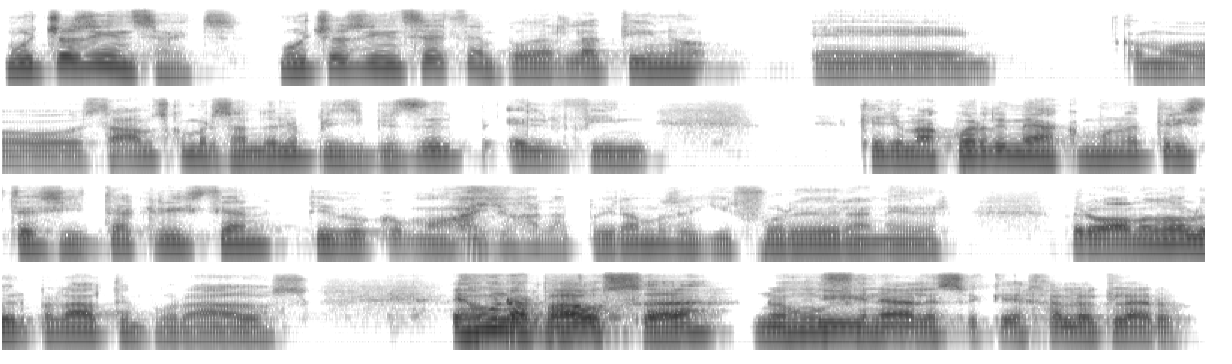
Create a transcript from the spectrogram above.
Muchos insights, muchos insights en Poder Latino. Eh, como estábamos conversando en el principio, es el, fin que yo me acuerdo y me da como una tristecita, Cristian. Digo, como, ay, ojalá pudiéramos seguir Forever and Ever, pero vamos a volver para la temporada 2. Es una pausa, no es un final, eso hay que dejarlo claro.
